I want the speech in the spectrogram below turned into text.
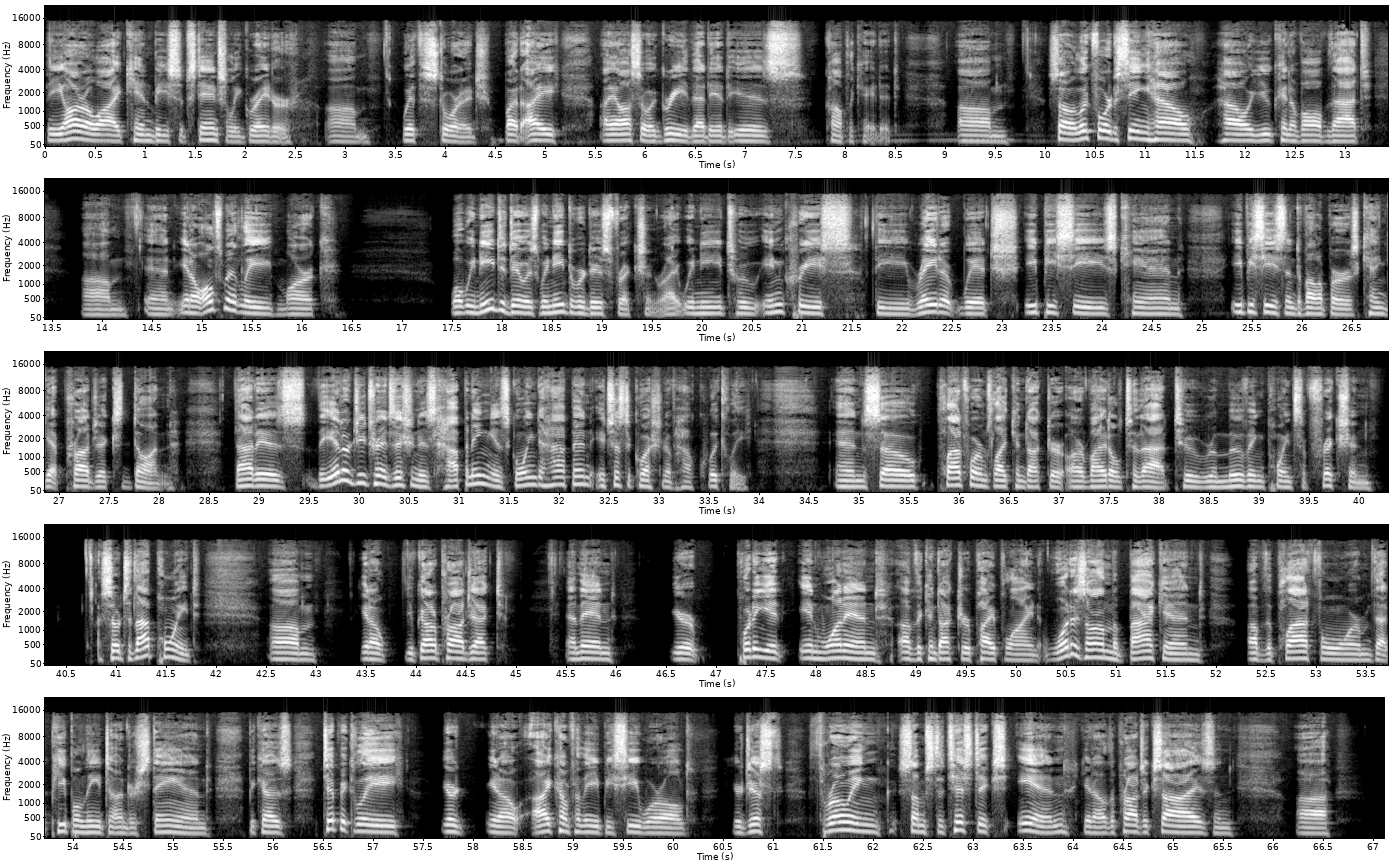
the ROI can be substantially greater um, with storage. But I I also agree that it is complicated. Um, so look forward to seeing how how you can evolve that. Um, and you know, ultimately, Marc, what we need to do is we need to reduce friction, right? We need to increase the rate at which EPCs can, EPCs and developers can get projects done. That is, the energy transition is happening, is going to happen. It's just a question of how quickly. And so platforms like Conductor are vital to that, to removing points of friction. So to that point, um, you know, you've got a project and then you're putting it in one end of the conductor pipeline, what is on the back end of the platform that people need to understand? Because typically you're, you know, I come from the EPC world. You're just throwing some statistics in, you know, the project size and, uh,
